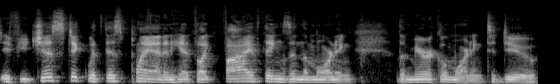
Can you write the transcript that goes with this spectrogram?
if you just stick with this plan, and he had like five things in the morning, the miracle morning to do,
